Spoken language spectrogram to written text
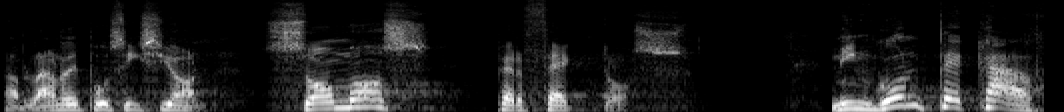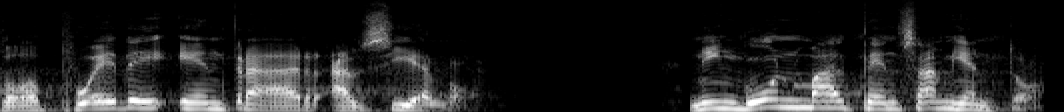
Hablando de posición, somos perfectos. Ningún pecado puede entrar al cielo. Ningún mal pensamiento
